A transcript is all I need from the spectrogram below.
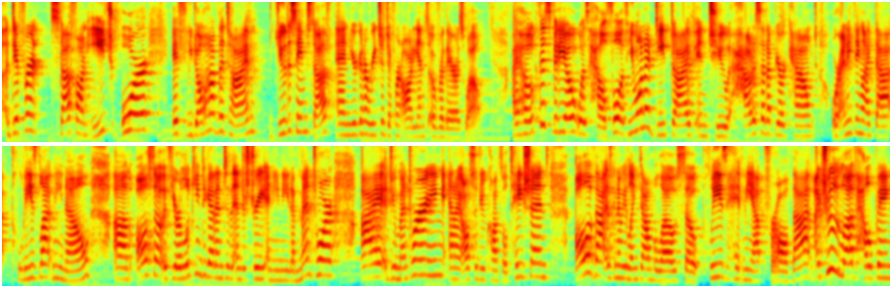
a different stuff on each or if you don't have the time, do the same stuff and you're gonna reach a different audience over there as well. I hope this video was helpful. If you want to deep dive into how to set up your account or anything like that, please let me know. Um, also, if you're looking to get into the industry and you need a mentor, I do mentoring and I also do consultations. All of that is going to be linked down below, so please hit me up for all of that. I truly love helping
